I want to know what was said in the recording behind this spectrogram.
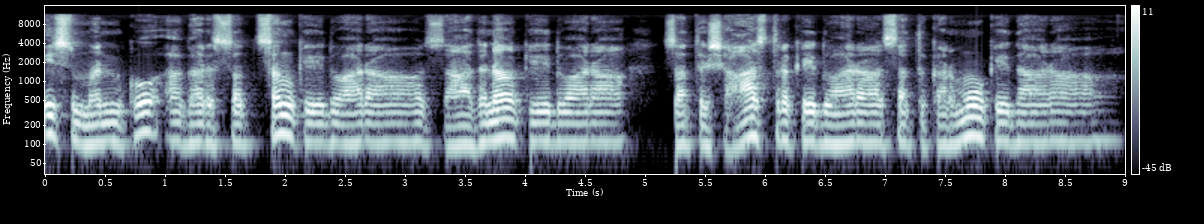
इस मन को अगर सत्संग के द्वारा, साधना के द्वारा, सतशास्त्र के द्वारा, सत्कर्मों के द्वारा,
